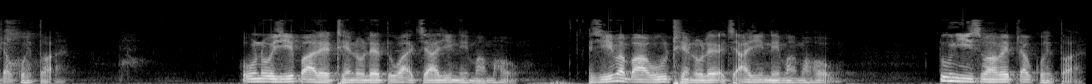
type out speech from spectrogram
ပျောက်ကွယ်သွားတယ်ဘုန်းတို့ရေးပါတယ်ထင်လို့လဲသူကအကြာကြီးနေမှာမဟုတ်အရေးမပါဘူးထင်လို့လဲအကြာကြီးနေမှာမဟုတ်တူညီစွာပဲပျောက်ကွယ်သွားတယ်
